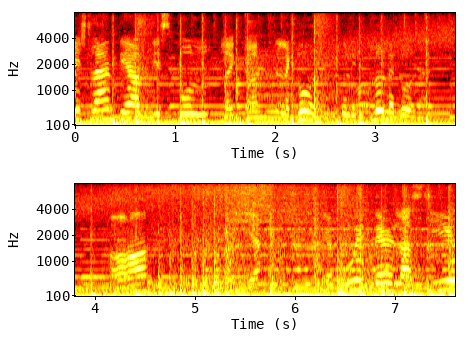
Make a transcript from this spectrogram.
Iceland they have this pool like a lagoon. We call it Blue Lagoon. Uh-huh. Yeah. yeah. We went there last year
